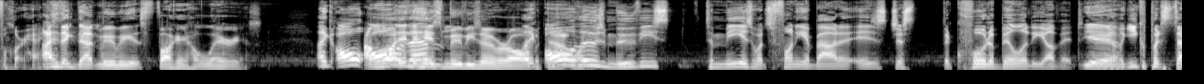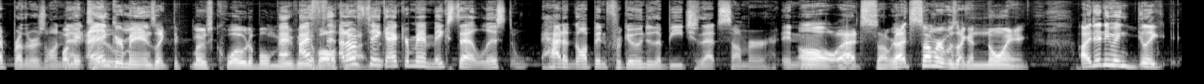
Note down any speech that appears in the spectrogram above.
Borat. I think that movie is fucking hilarious. like all. I'm all not into his movies overall, Like all one, those movies, to me, is what's funny about it is just the quotability of it. You Yeah. know, like you could put Step Brothers on Well, I mean, that too. Anchorman's like the most quotable movie I, I of all thi- time. I don't think but- Anchorman makes that list had it not been for going to the beach that summer. And Oh, that summer. That summer was like annoying. I didn't even like.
